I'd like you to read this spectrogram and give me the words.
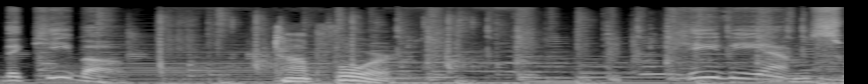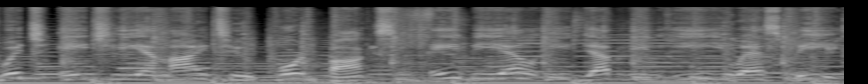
The Kibo. Top 4. KVM Switch HDMI to port box, ABLEWE USB,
